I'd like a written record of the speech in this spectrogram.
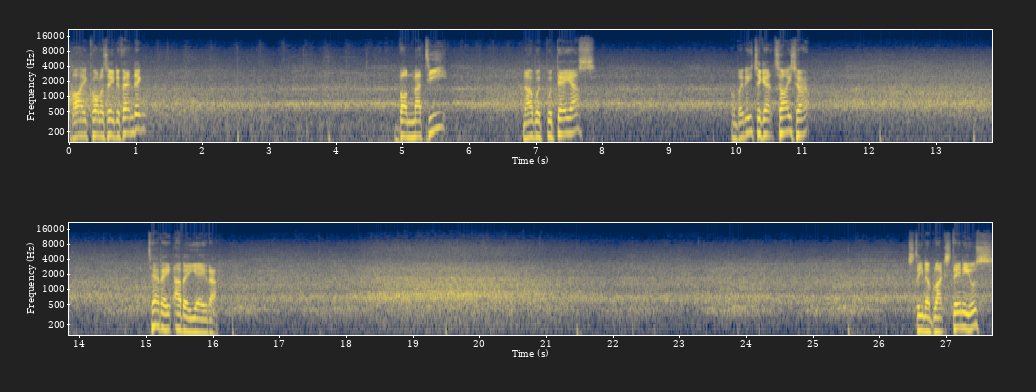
High quality defending. Bonmati. Now with Putellas. And they need to get tighter. Tere Abelleira. Stina Blackstenius.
